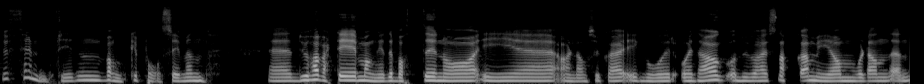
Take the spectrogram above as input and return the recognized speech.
Du, fremtiden banker på, Simen. Eh, du har vært i mange debatter nå i eh, Arendalsuka i går og i dag, og du har snakka mye om hvordan den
